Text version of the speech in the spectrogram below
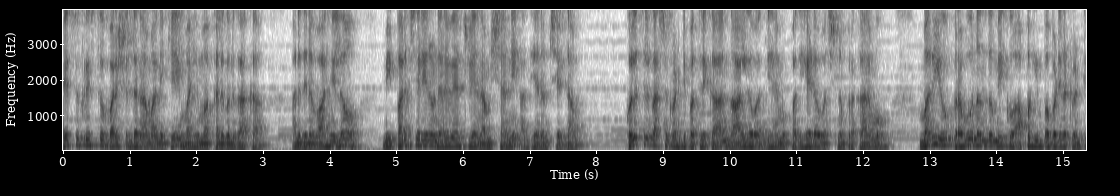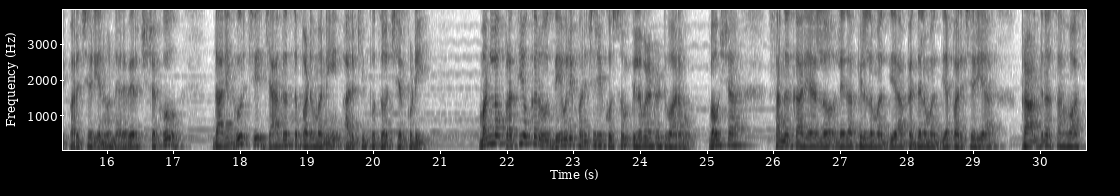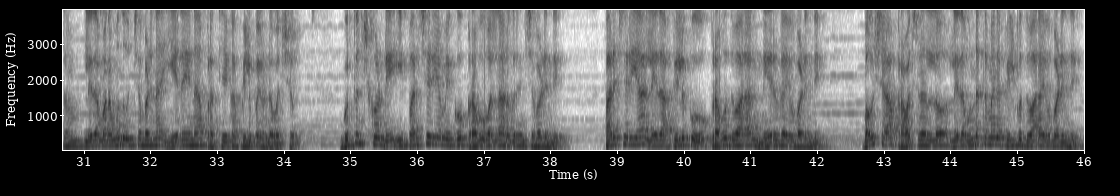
యేసుక్రీస్తు పరిశుద్ధ నామానికి మహిమ కలుగునుగాక. అనుదిన వాహినిలో మీ పరిచర్యను నెరవేర్చుడి అనే అంశాన్ని అధ్యయనం చేద్దాం. కొలసిలకు రాసినటువంటి పత్రిక నాలుగవ అధ్యాయము పదిహేడవ వచనం ప్రకారము మరియు ప్రభునందు మీకు అప్పగింపబడినటువంటి పరిచర్యను నెరవేర్చుటకు దాని గూర్చి జాగ్రత్త పడమని అరికిప్పుతో చెప్పుడి. మనలో ప్రతి ఒక్కరూ దేవుని పరిచర్య కోసం పిలువబడినటువంటి వారము. బహుశా సంఘ కార్యాల్లో లేదా పిల్లల మధ్య పెద్దల మధ్య పరిచర్య ప్రార్థన సహవాసం లేదా మన ముందు ఉంచబడిన ఏదైనా ప్రత్యేక పిలుపై ఉండవచ్చు. గుర్తుంచుకోండి ఈ పరిచర్య మీకు ప్రభు వలన అనుగ్రహించబడింది. పరిచర్య లేదా పిలుపు ప్రభు ద్వారా నేరుగా ఇవ్వబడింది. బహుశా ప్రవచనంలో లేదా ఉన్నతమైన పిలుపు ద్వారా ఇవ్వబడింది.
